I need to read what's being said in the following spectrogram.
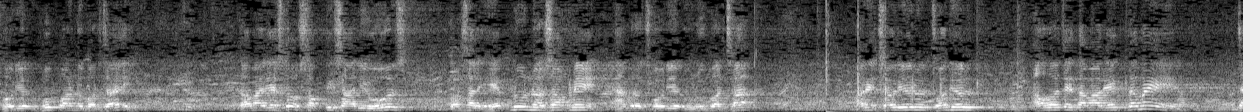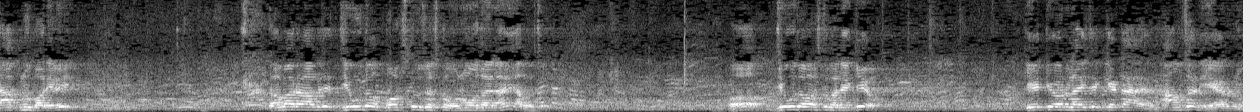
छोरीहरू खुब पढ्नुपर्छ है। तपाईँ यस्तो शक्तिशाली होस् कसैले हेप्नु नसक्ने हाम्रो छोरीहरू हुनुपर्छ। अनि छोरीहरू छोरीहरू अब चाहिँ तपाईँहरू एकदमै जाग्नु पर्यो है। तपाईँहरू अब चाहिँ जिउँदो वस्तु जस्तो हुनु हुँदैन है अब चाहिँ। हो जिउँदो वस्तु भने के हो? केटीहरूलाई चाहिँ केटा आउँछ नि हेर्नु।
